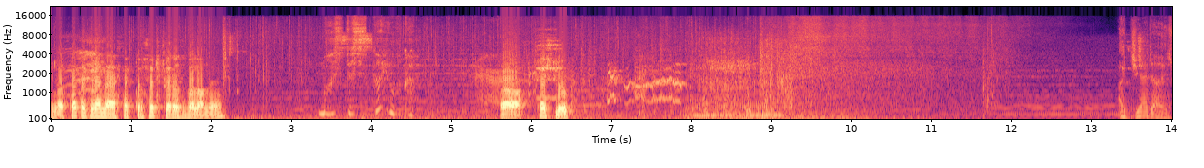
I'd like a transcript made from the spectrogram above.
No, statek Rena jest tak troszeczkę rozwalony. O, cześć Luke. A Jedi's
